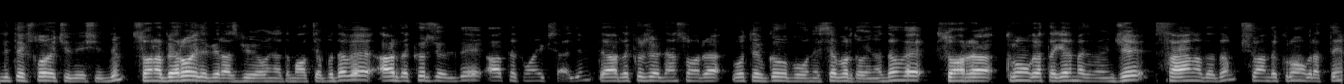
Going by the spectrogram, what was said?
Litex Loveç'e değişildim. Sonra Bero ile biraz bir oynadım altyapıda ve Arda Kırcaali'de A takıma yükseldim. De Arda Kırcaali'den sonra Votev Galbo Nesebar'da oynadım ve sonra Kronograd'a gelmeden önce Sayana'dadım. Şu anda Kronograd'dayım.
